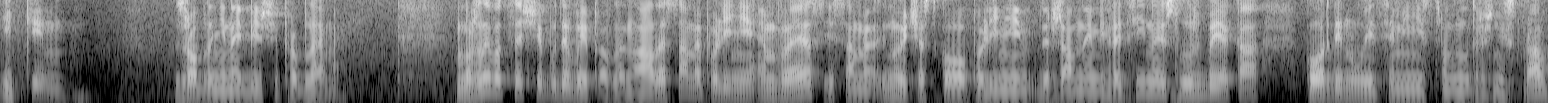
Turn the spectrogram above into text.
і ким зроблені найбільші проблеми. Можливо, це ще буде виправлено, але саме по лінії МВС і саме ну і частково по лінії Державної міграційної служби, яка координується міністром внутрішніх справ,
